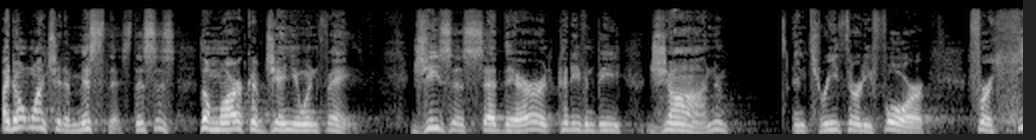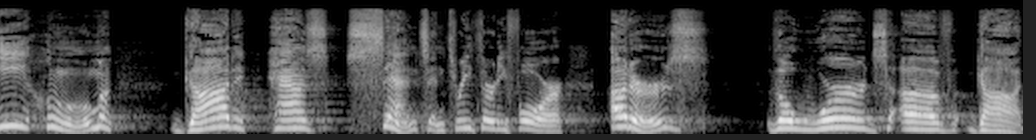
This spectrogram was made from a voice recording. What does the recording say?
I don't want you to miss this. This is the mark of genuine faith. Jesus said there, it could even be John in 334, for he whom God has sent in 334 utters the words of God.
